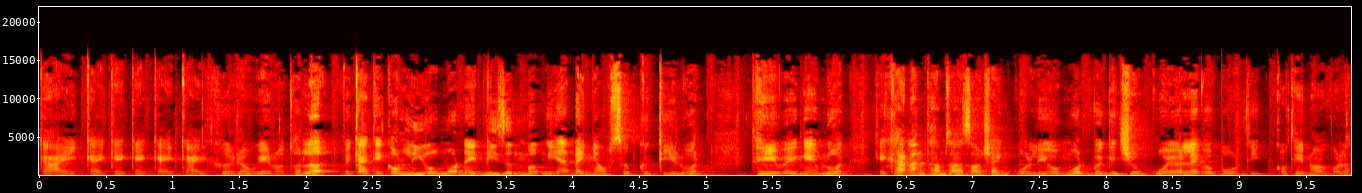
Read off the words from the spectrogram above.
cái cái cái cái cái cái khởi đầu game nó thuận lợi. Với cả cái con Leo mốt này đi rừng mỡ nghĩa đánh nhau sớm cực kỳ luôn, thề với anh em luôn. Cái khả năng tham gia giao tranh của Leo mốt với cái chiêu cuối ở level 4 thì có thể nói gọi là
